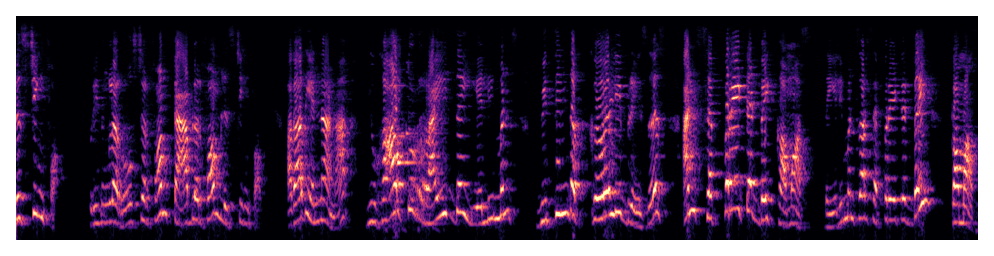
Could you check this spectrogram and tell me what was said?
லிஸ்டிங் ஃபார்ம் புரியுதுங்களா? Roster form tabular form listing form அதாவது என்னன்னா you have to write the elements within the curly braces and separated by commas the elements are separated by commas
